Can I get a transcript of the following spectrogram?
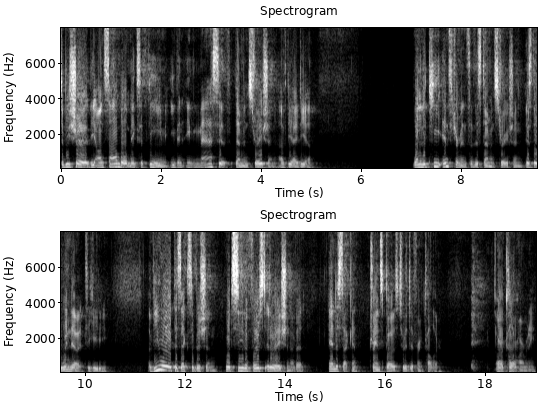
to be sure, the ensemble makes a theme even a massive demonstration of the idea. One of the key instruments of this demonstration is the window at Tahiti. A viewer at this exhibition would see the first iteration of it and a second transposed to a different color, or a color harmony.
